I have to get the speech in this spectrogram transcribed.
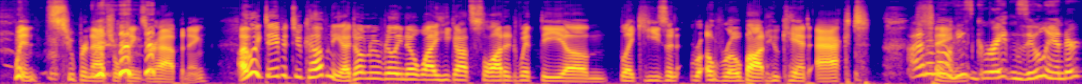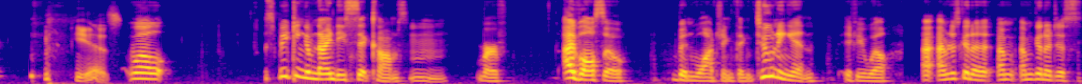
when supernatural things are happening. I like David Duchovny. I don't really know why he got slotted with the um like he's an, a robot who can't act. I don't know. He's great in Zoolander. He is. Well, speaking of 90s sitcoms, Mm. Murph, I've also been watching things, tuning in, if you will. I- I'm just gonna, I'm, I'm gonna just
